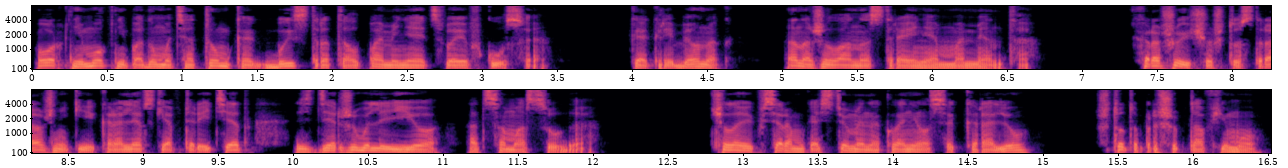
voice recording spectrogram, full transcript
Орк не мог не подумать о том, как быстро толпа меняет свои вкусы. Как ребенок, она жила настроением момента. Хорошо еще, что стражники и королевский авторитет сдерживали ее от самосуда. Человек в сером костюме наклонился к королю, что-то прошептав ему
